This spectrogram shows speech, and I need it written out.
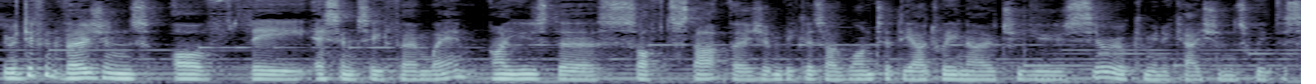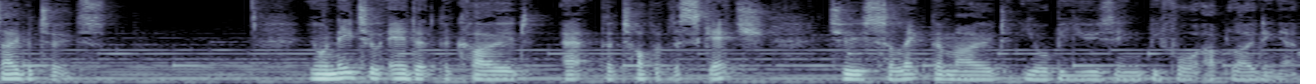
There are different versions of the SMC firmware. I used the soft start version because I wanted the Arduino to use serial communications with the Sabertooths. You'll need to edit the code at the top of the sketch to select the mode you'll be using before uploading it.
